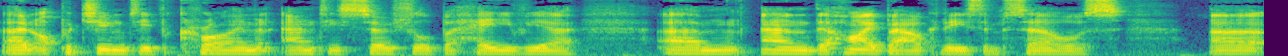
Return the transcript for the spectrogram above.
an opportunity for crime and antisocial behaviour, um, and the high balconies themselves. Uh,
